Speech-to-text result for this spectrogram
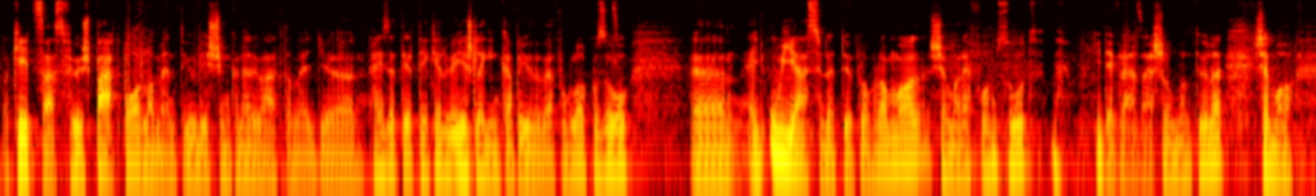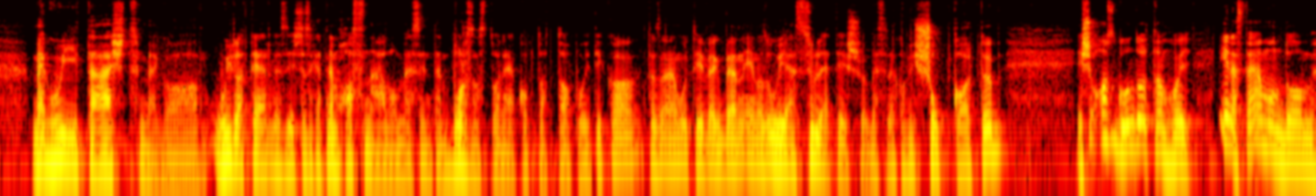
a 200 fős párt parlamenti ülésünkön előálltam egy helyzetértékelő és leginkább a jövővel foglalkozó, egy újjászülető programmal, sem a reformszót, hidegrázásom van tőle, sem a megújítást, meg a újratervezést, ezeket nem használom, mert szerintem borzasztóan elkoptatta a politika az elmúlt években. Én az újjá születésről beszélek, ami sokkal több. És azt gondoltam, hogy én ezt elmondom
